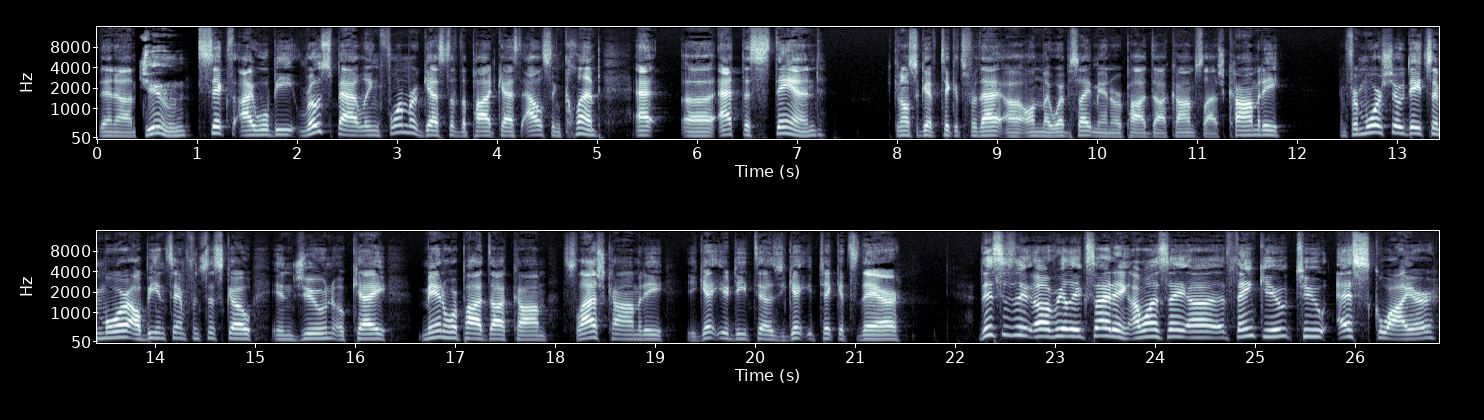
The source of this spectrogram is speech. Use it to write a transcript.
Then um, June 6th, I will be roast battling former guest of the podcast, Allison Klemp, at uh, at the stand. You can also get tickets for that uh, on my website, manwhorepod.com slash comedy. And for more show dates and more, I'll be in San Francisco in June, okay? Manwhorepod.com slash comedy. You get your details, you get your tickets there. This is uh, really exciting. I want to say uh, thank you to Esquire.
